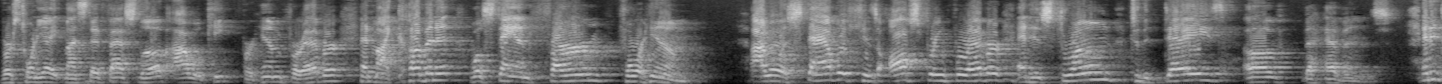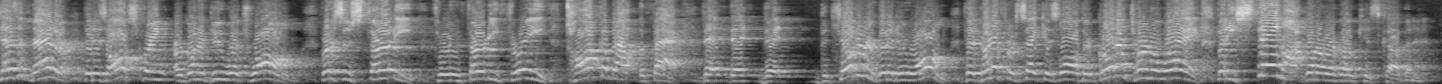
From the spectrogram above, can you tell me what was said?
Verse 28, my steadfast love I will keep for him forever, and my covenant will stand firm for him. I will establish his offspring forever and his throne to the days of the heavens. And it doesn't matter that his offspring are going to do what's wrong. Verses 30 through 33 talk about the fact that, that, that the children are going to do wrong. They're going to forsake his law. They're going to turn away. But he's still not going to revoke his covenant.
